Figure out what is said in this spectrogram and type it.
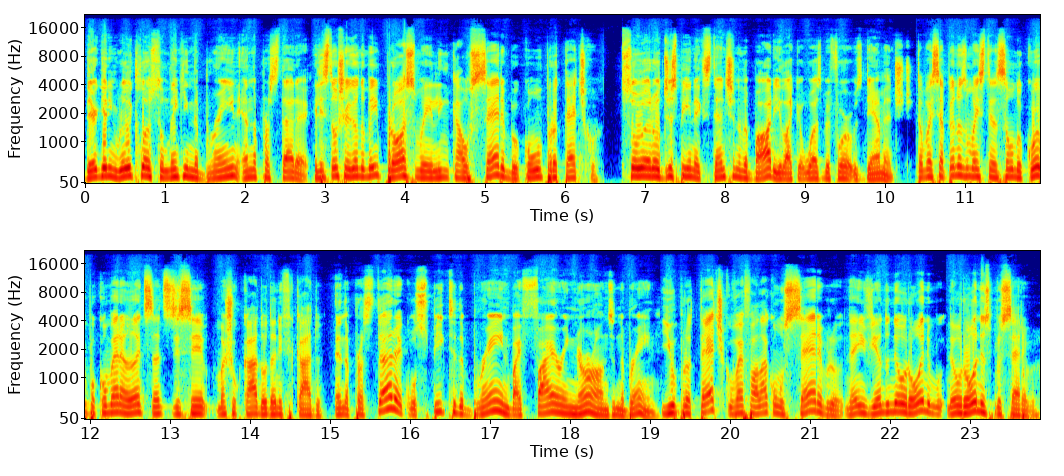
They're getting really close to linking the brain and the prosthetic. Eles estão chegando bem próximo em linkar o cérebro com o protético. So it'll just be an extension of the body like it was before it was damaged. Então vai ser apenas uma extensão do corpo como era antes, antes de ser machucado ou danificado. And the prosthetic will speak to the brain by firing neurons in the brain. E o protético vai falar com o cérebro, né, enviando neurônio, neurônios para o cérebro.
